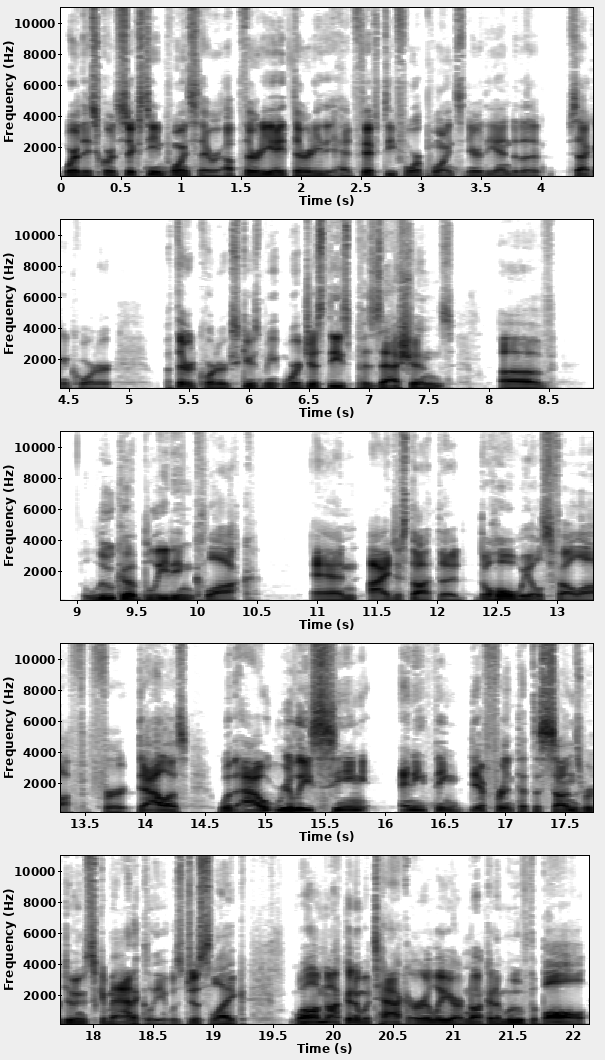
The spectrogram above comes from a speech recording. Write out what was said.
where they scored 16 points. They were up 38 30. They had 54 points near the end of the second quarter, third quarter, excuse me, were just these possessions of Luka bleeding clock and I just thought that the whole wheels fell off for Dallas without really seeing anything different that the Suns were doing schematically. It was just like, well, I'm not going to attack early or I'm not going to move the ball.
